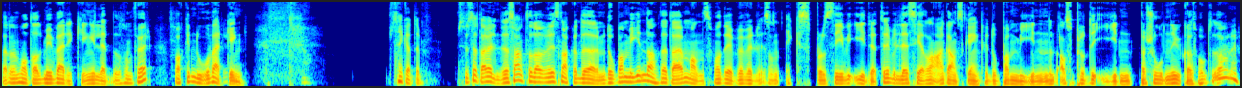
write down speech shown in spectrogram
Der han hadde mye verking i leddet som før. Det var ikke noe verking. Så tenker jeg at jeg synes dette er veldig interessant, og da vi snakke om det der med dopamin, da. Dette er en mann som har drevet veldig sånn eksplosive idretter. Vil det si at han er ganske egentlig dopamin, altså proteinpersonen i utgangspunktet, da, eller?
